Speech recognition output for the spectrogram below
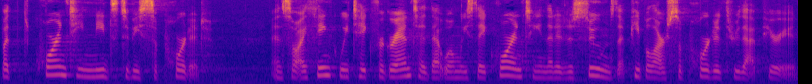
But quarantine needs to be supported. And so I think we take for granted that when we say quarantine, that it assumes that people are supported through that period.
